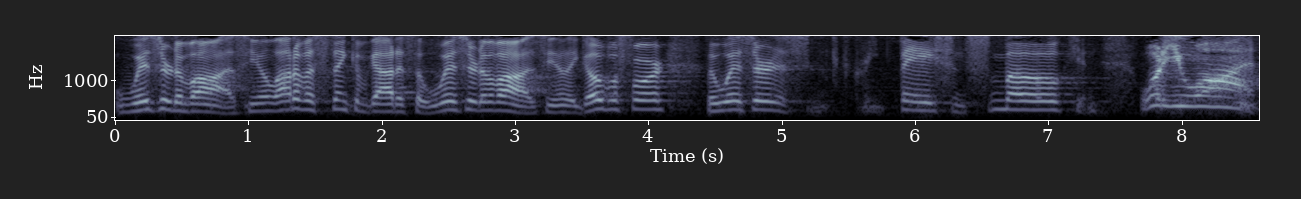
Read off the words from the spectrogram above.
Wizard of Oz. You know, a lot of us think of God as the Wizard of Oz. You know, they go before the wizard, green face and smoke. And, what do you want?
